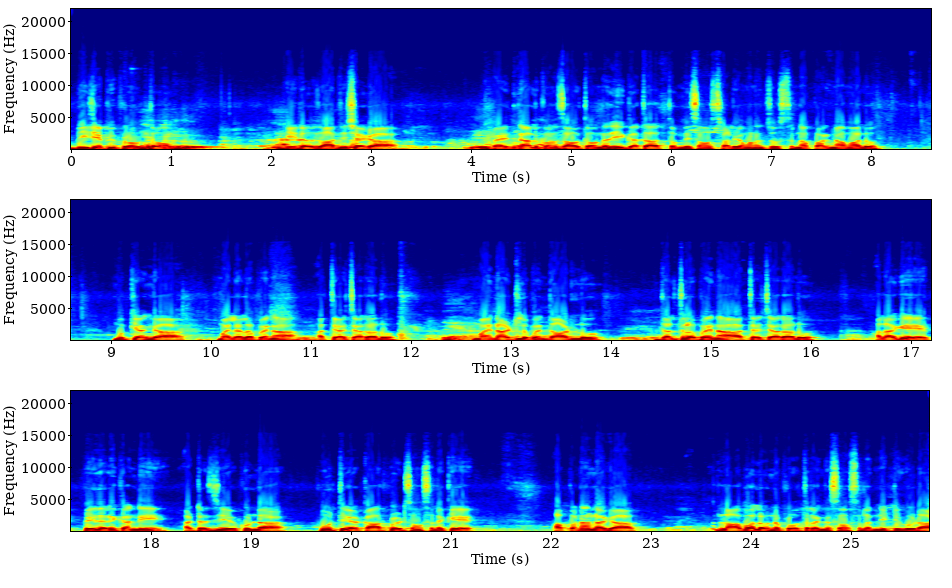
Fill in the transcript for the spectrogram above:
బీజేపీ ప్రభుత్వం ఈరోజు ఆ దిశగా ప్రయత్నాలు కొనసాగుతూ ఉన్నది. గత తొమ్మిది సంవత్సరాలుగా మనం చూస్తున్న పరిణామాలు ముఖ్యంగా మహిళలపైన అత్యాచారాలు మైనార్టీలపైన దాడులు దళితులపైన అత్యాచారాలు అలాగే పేదరికాన్ని అడ్రస్ చేయకుండా పూర్తిగా కార్పొరేట్ సంస్థలకే అప్పనంలాగా లాభాలు ఉన్న ప్రభుత్వ రంగ సంస్థలన్నింటినీ కూడా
